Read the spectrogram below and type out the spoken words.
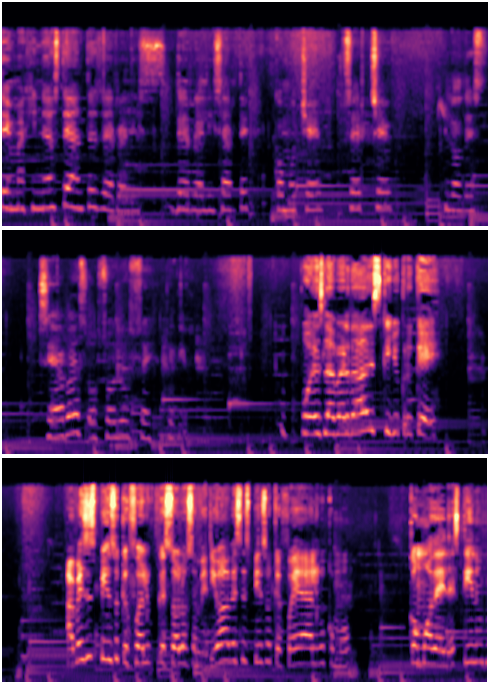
¿te imaginaste antes de realizar de realizarte como chef, ser chef, lo deseabas o solo se te dio? Pues la verdad es que yo creo que a veces pienso que fue algo que solo se me dio, a veces pienso que fue algo como como de destino.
